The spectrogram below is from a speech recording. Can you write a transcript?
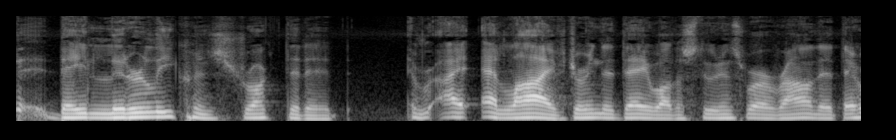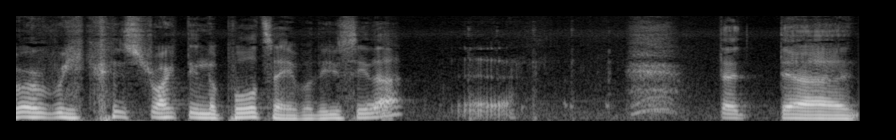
They literally constructed it I- at live during the day while the students were around it. They were reconstructing the pool table. Do you see that? Yeah. The the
